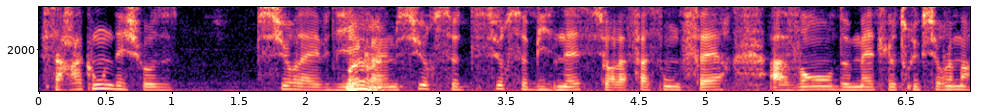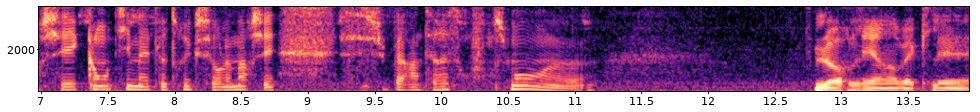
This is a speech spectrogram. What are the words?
ça raconte des choses sur la FDA Ouais, quand ouais. même, sur ce, sur ce business, sur la façon de faire avant de mettre le truc sur le marché, quand ils mettent le truc sur le marché. C'est super intéressant, franchement. euh, Leur lien avec les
